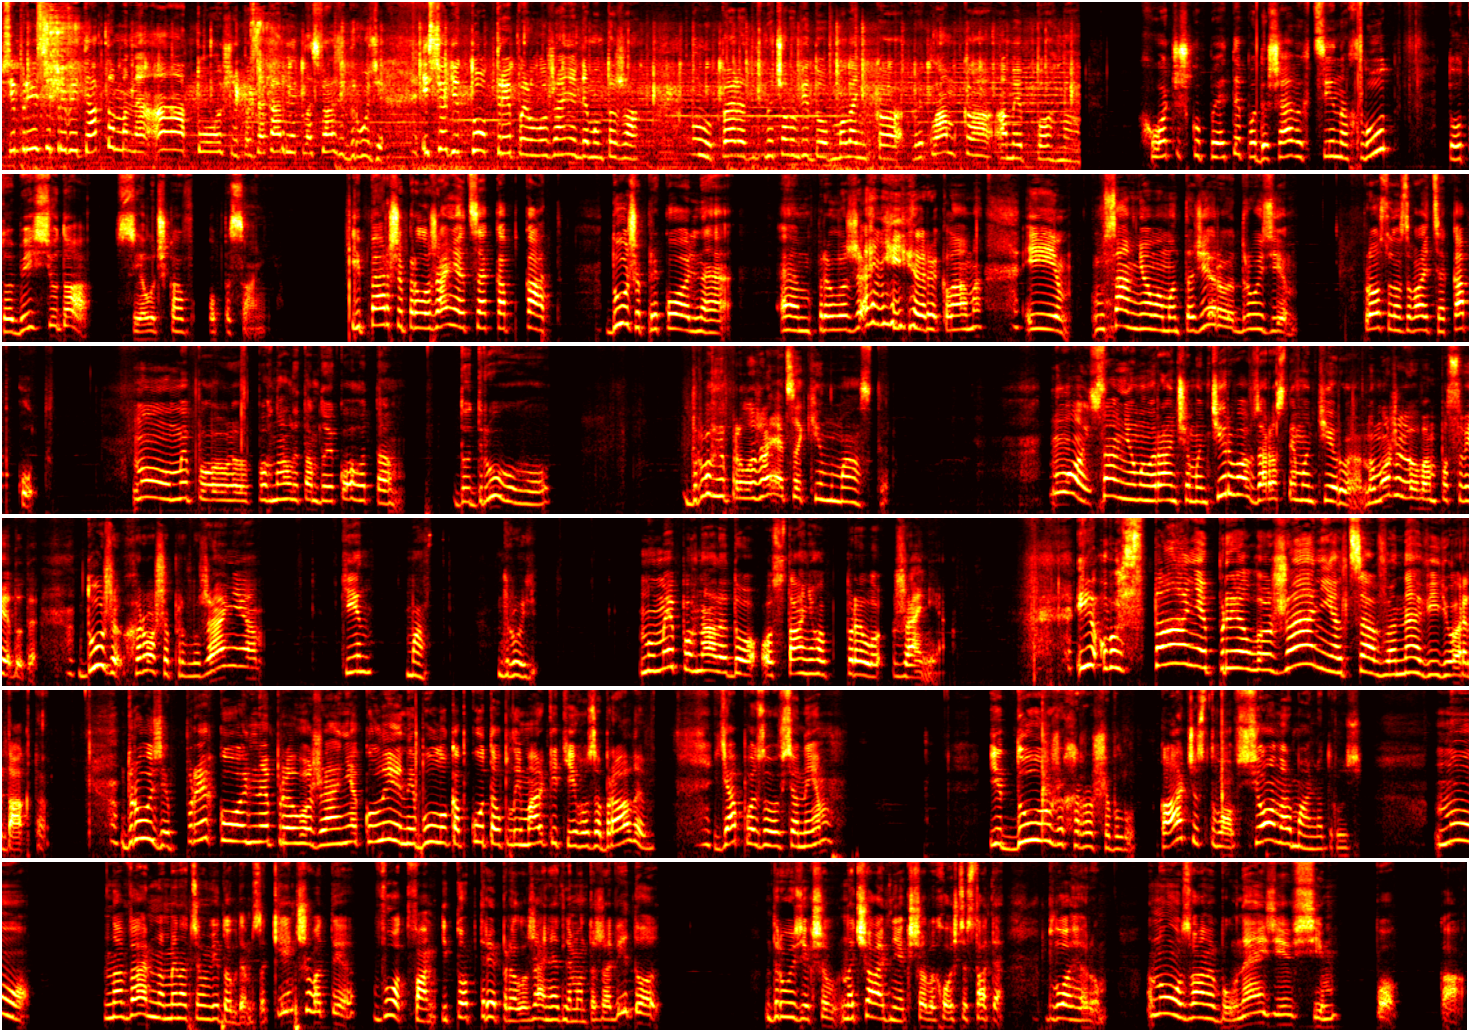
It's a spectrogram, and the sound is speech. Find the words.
Всім привіт, привіт, як там мене? А, точно, Карлик на связі, друзі. І сьогодні топ-3 приложення для монтажа. Ну, перед початком відео маленька рекламка, а ми погнали. Хочеш купити по дешевих цінах лут, то тобі сюди. Силочка в описанні. І перше приложення це CapCut. Дуже прикольне ем, приложення реклама. І сам в ньому монтажирую, друзі. Просто називається CapCut. Ну, ми погнали там до якого там? До другого. Друге приложення це KineMaster. Ну, і сам в ньому раніше монтував, зараз не монтую. Ну, можу його вам посвідати. Дуже хороше приложення KineMaster. Друзі. Ну, ми погнали до останнього приложення. І останнє приложення це вне відеоредактор. Друзі, прикольне приложення. Коли не було капкута в плеймаркеті, його забрали. Я пользувався ним. І дуже хороше було. Качество, все нормально, друзі. Ну, напевно, ми на цьому відео будемо закінчувати. Вот вам і топ-3 приложення для монтажа відео. Друзі, якщо начальні, якщо ви хочете стати блогером. Ну, з вами був Незі. Всім пока.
